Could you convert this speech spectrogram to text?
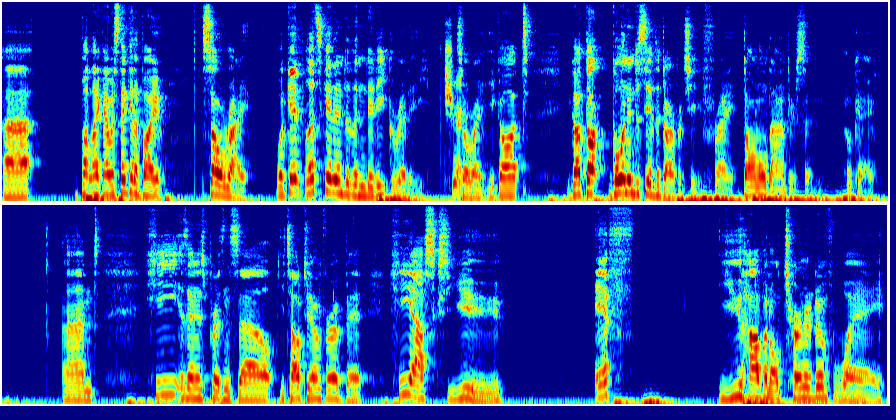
Uh, but like I was thinking about, so right, well get let's get into the nitty gritty. Sure. So right, you got you got Dar- going in to save the DARPA chief, right? Donald Anderson. Okay. And he is in his prison cell. You talk to him for a bit. He asks you if you have an alternative way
